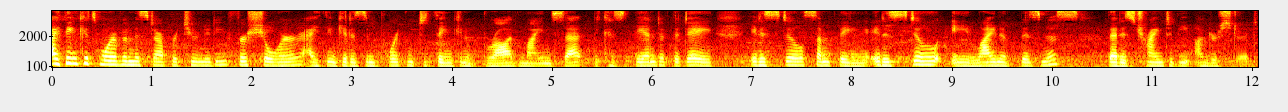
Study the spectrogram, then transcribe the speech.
I think it's more of a missed opportunity for sure. I think it is important to think in a broad mindset because at the end of the day, it is still something, it is still a line of business that is trying to be understood.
